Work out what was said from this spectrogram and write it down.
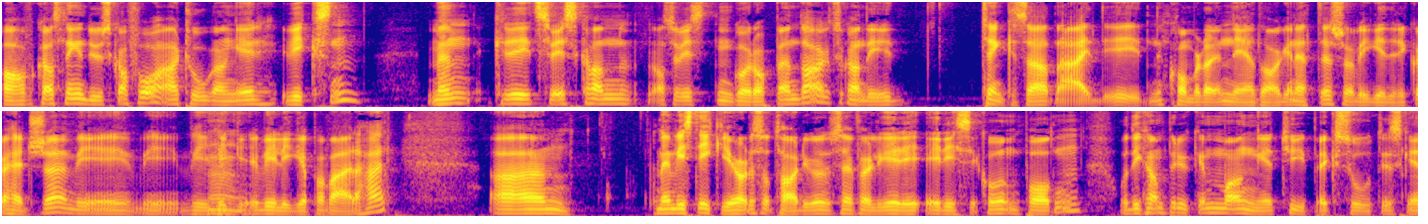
Avkastningen du skal få, er to ganger viksen. Men Kreditt Suisse kan, altså hvis den går opp en dag, så kan de tenke seg at nei, den kommer da ned dagen etter, så vi gidder ikke å hedge. Vi, vi, vi, mm. ligger, vi ligger, på været her. Um, men hvis de ikke gjør det, så tar de jo selvfølgelig risikoen på den. Og de kan bruke mange typer eksotiske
